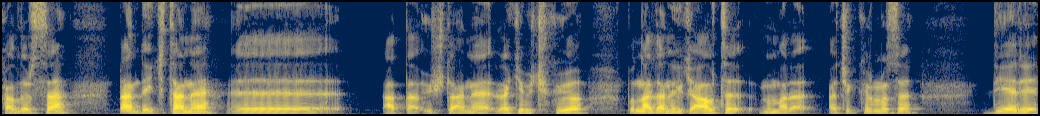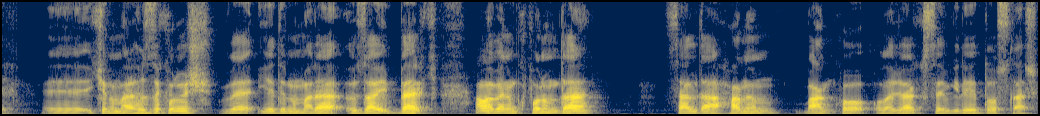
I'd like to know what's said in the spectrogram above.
kalırsa ben de iki tane e, hatta üç tane rakibi çıkıyor. Bunlardan ilki 6 numara açık kırmızı. Diğeri 2 e, numara hızlı kuruş ve 7 numara Özay Berk. Ama benim kuponumda Selda Hanım Banko olacak sevgili dostlar.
